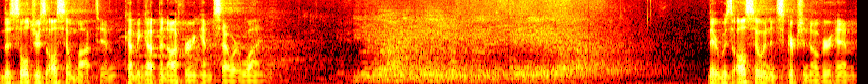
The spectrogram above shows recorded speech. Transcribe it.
The soldiers also mocked him, coming up and offering him sour wine. There was also an inscription over him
